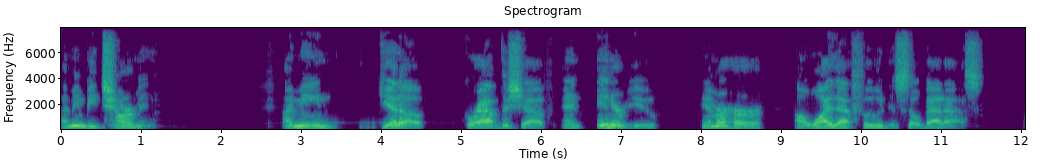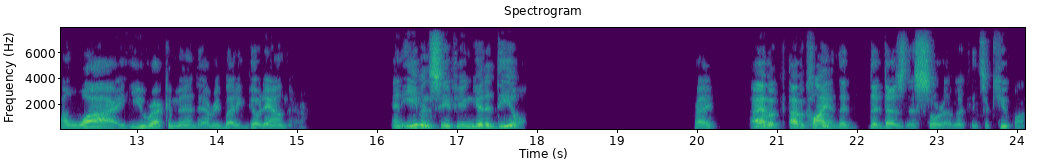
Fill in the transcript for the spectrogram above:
I mean be charming. I mean get up, grab the chef and interview him or her on why that food is so badass and why you recommend everybody go down there. And even see if you can get a deal. Right? I have a I have a client that that does this sort of. Look it's a coupon.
